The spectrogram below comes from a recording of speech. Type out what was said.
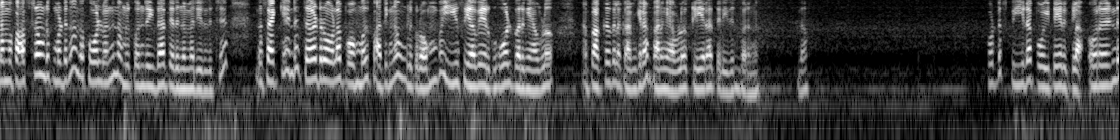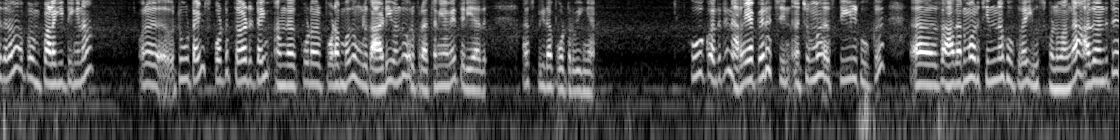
நம்ம ஃபஸ்ட் ரவுண்டுக்கு மட்டும் தான் அந்த ஹோல் வந்து நம்மளுக்கு கொஞ்சம் இதாக தெரிஞ்ச மாதிரி இருந்துச்சு. இந்த செகண்ட் தேர்ட் ரோவில் போகும்போது பார்த்தீங்கன்னா உங்களுக்கு ரொம்ப ஈஸியாகவே இருக்கும். ஹோல் பாருங்கள் எவ்வளோ நான் பக்கத்தில் காமிக்கிறேன். பாருங்கள் எவ்வளோ க்ளியராக தெரியுதுன்னு பாருங்கள் இதோ. போட்டு ஸ்பீடாக போயிட்டே இருக்கலாம். ஒரு ரெண்டு தடவை இப்போ பழகிட்டிங்கன்னா ஒரு டூ டைம்ஸ் போட்டு தேர்ட் டைம் அந்த கூட போடும்போது உங்களுக்கு அடி வந்து ஒரு பிரச்சனையாகவே தெரியாது. அது ஸ்பீடாக போட்டுருவீங்க. ஹூக் வந்துட்டு நிறைய பேர் சின்ன சும்மா ஸ்டீல் ஹூக்கு சாதாரணமாக ஒரு சின்ன ஹூக் தான் யூஸ் பண்ணுவாங்க. அது வந்துட்டு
